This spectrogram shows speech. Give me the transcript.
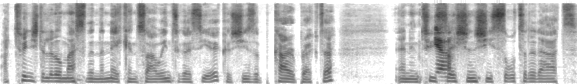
I twinged a little muscle in the neck, and so I went to go see her because she's a chiropractor. And in two yeah. sessions, she sorted it out.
